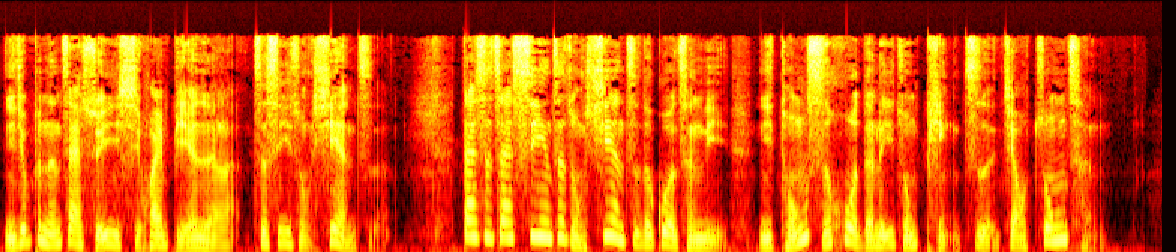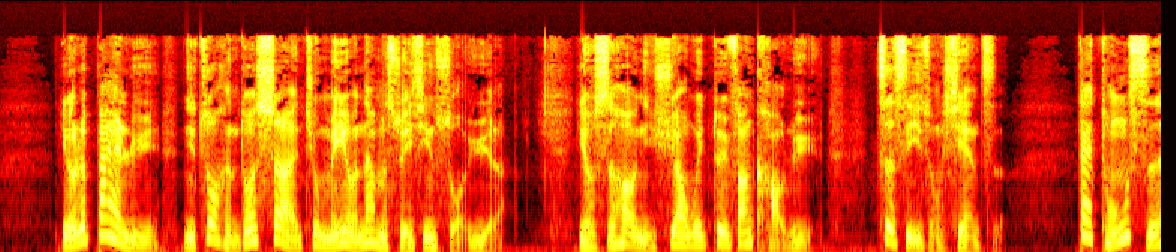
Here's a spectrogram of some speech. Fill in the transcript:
你就不能再随意喜欢别人了，这是一种限制。但是在适应这种限制的过程里，你同时获得了一种品质，叫忠诚。有了伴侣，你做很多事儿就没有那么随心所欲了。有时候你需要为对方考虑，这是一种限制，但同时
